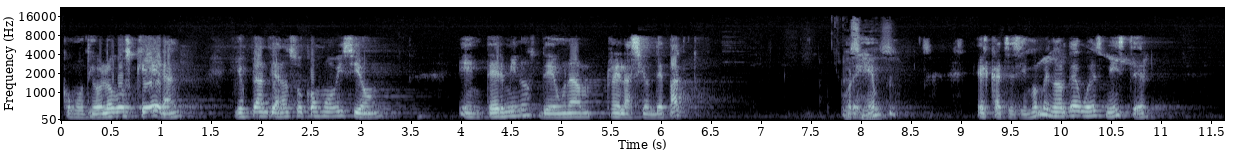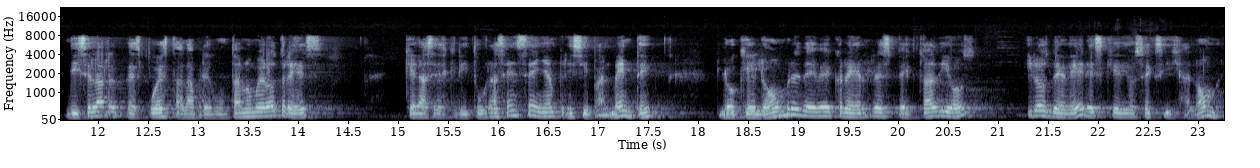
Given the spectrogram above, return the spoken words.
Como teólogos que eran, ellos plantearon su cosmovisión en términos de una relación de pacto. Por ejemplo, el Catecismo Menor de Westminster dice la respuesta a la pregunta número 3 que las escrituras enseñan principalmente lo que el hombre debe creer respecto a Dios y los deberes que Dios exige al hombre.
